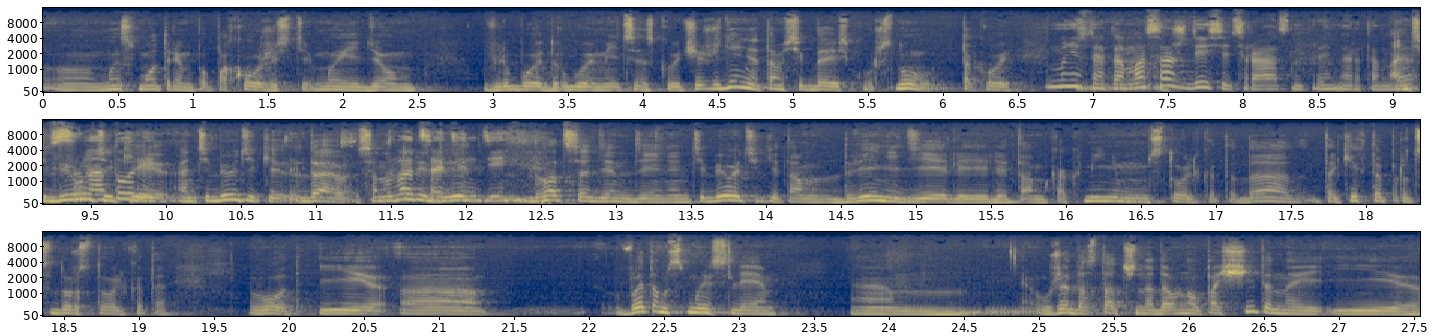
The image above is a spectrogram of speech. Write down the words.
э, мы смотрим по похожести, мы идем в любое другое медицинское учреждение, там всегда есть курс. Ну, такой... Ну, не знаю, там массаж 10 раз, например. Там, антибиотики, да? антибиотики, да, санаторий 21 2, день. 21 день. Антибиотики там 2 недели или там как минимум столько-то, да, таких-то процедур столько-то. Вот. И э, в этом смысле уже достаточно давно посчитано и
